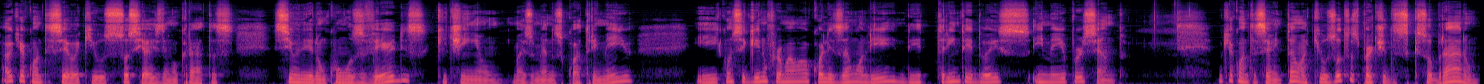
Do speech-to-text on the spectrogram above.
Aí o que aconteceu é que os sociais-democratas se uniram com os verdes, que tinham mais ou menos 4,5%, e conseguiram formar uma coalizão ali de 32,5%. O que aconteceu então é que os outros partidos que sobraram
